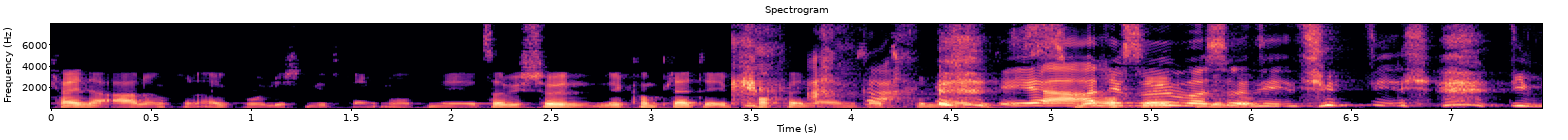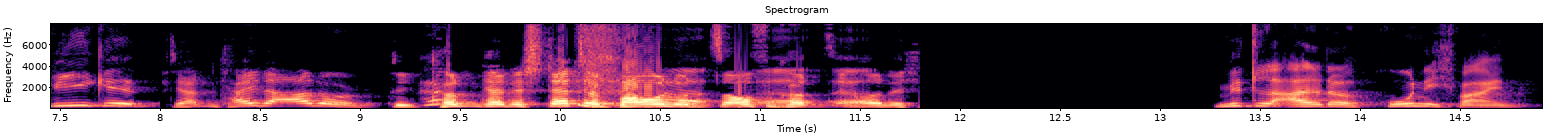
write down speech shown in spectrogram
keine Ahnung von alkoholischen Getränken hatten. Nee, jetzt habe ich schön eine komplette Epoche in einem Satz beleidigt. ja, alle Römer, so die, die, die, Wiege. Die hatten keine Ahnung. Die konnten keine Städte bauen und saufen konnten sie auch nicht. Mittelalter, Honigwein.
